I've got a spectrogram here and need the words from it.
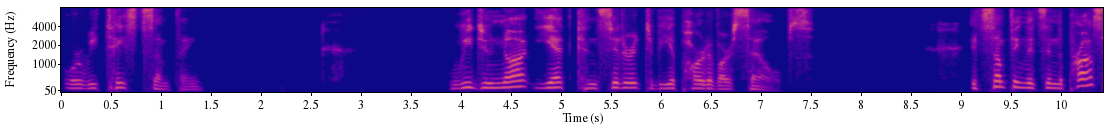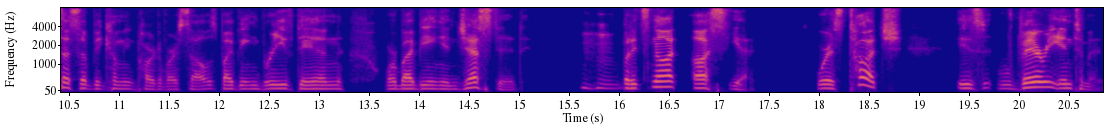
or we taste something, we do not yet consider it to be a part of ourselves. It's something that's in the process of becoming part of ourselves by being breathed in or by being ingested, Mm-hmm. but it's not us yet. Whereas touch is very intimate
